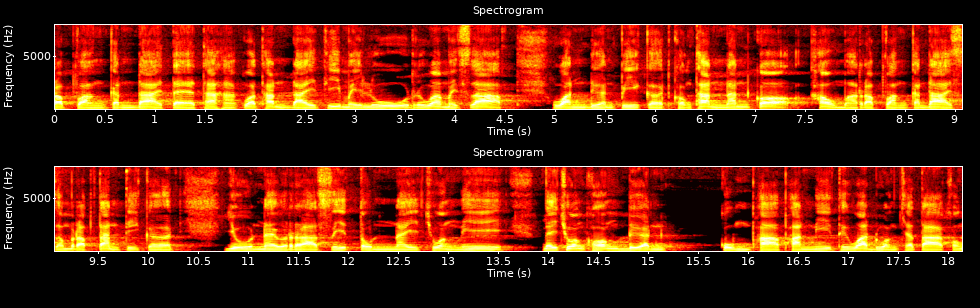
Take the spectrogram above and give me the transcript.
รับฟังกันได้ แต่ถ้าหากว่าท่านใดที่ไม่รู้หรือว่าไม่ทราบ วันเดือนปีเกิดของท่านนั้นก็เข้ามารับฟังกันได้สำหรับท่านที่เกิด อยู่ในราศีตุลในช่วงนี้ ในช่วงของเดือนกุมภาพันธ์นี้ถือว่าดวงชะตาของ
